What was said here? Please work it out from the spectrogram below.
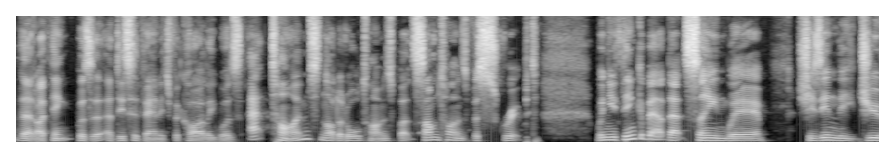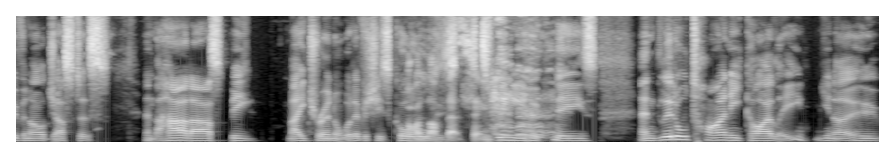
that I think was a, a disadvantage for Kylie was at times, not at all times, but sometimes the script. When you think about that scene where she's in the juvenile justice and the hard-assed big matron or whatever she's called Oh, I love is that scene. swinging her keys and little tiny Kylie, you know, who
